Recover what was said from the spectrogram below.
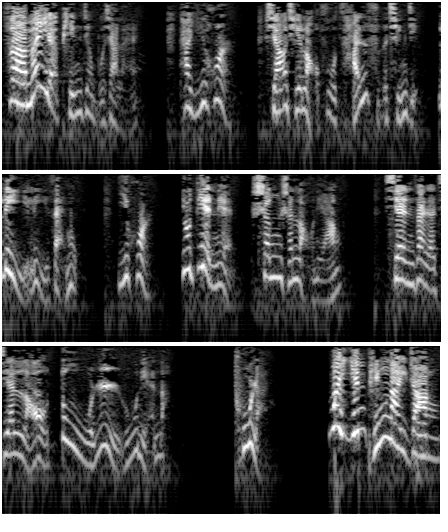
怎么也平静不下来。他一会儿想起老父惨死的情景，历历在目；一会儿又惦念生神老娘。现在的监牢度日如年呐。突然，魏银平那一张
